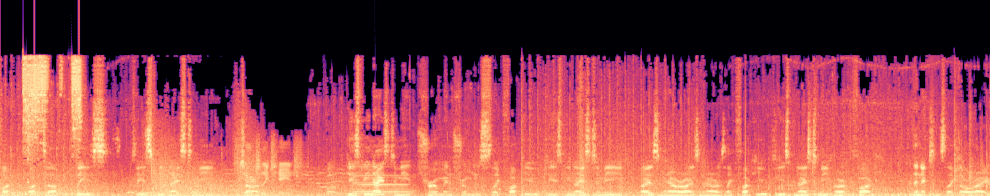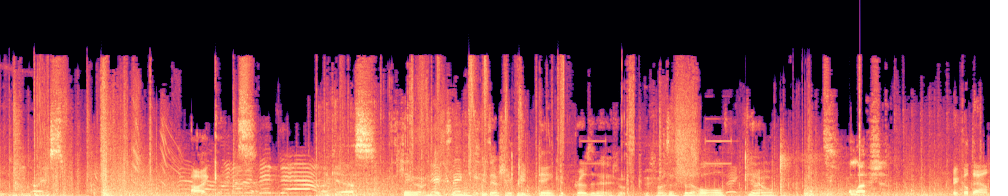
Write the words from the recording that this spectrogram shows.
fucking fucked up. Please, please be nice to me, He actually changed. Well, Please be uh, nice to me, Truman. Truman's like, fuck you. Please be nice to me, Eisenhower. Eisenhower's like, fuck you. Please be nice to me, Carter. Fuck. And then Nixon's like, all right, we can be nice. I guess. I guess. The thing about Nixon, he's actually a pretty dang good president if it wasn't for the whole, you know, A lot of shit. Trickle down.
